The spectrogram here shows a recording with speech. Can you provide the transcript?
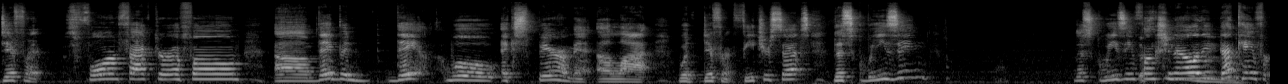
different form factor of phone. Um, they've been they will experiment a lot with different feature sets. The squeezing, the squeezing The functionality that came from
